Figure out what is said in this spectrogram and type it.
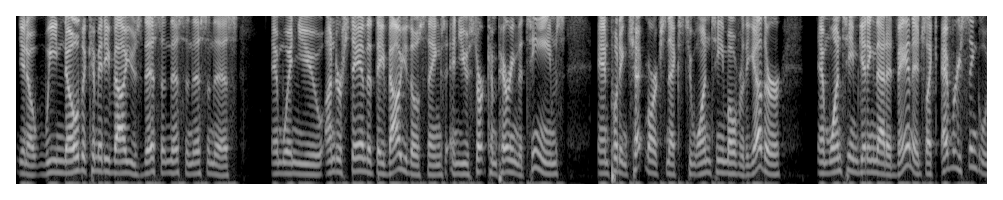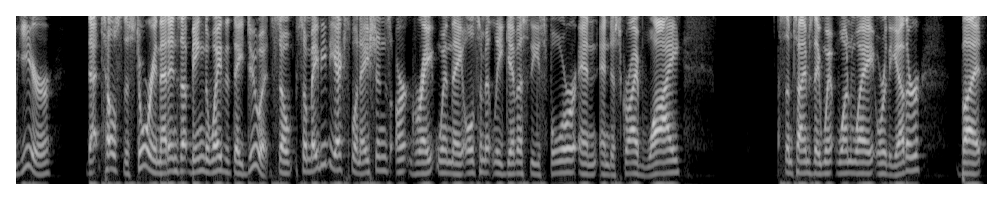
you know we know the committee values this and this and this and this and when you understand that they value those things and you start comparing the teams and putting check marks next to one team over the other and one team getting that advantage, like every single year, that tells the story and that ends up being the way that they do it. So so maybe the explanations aren't great when they ultimately give us these four and and describe why sometimes they went one way or the other. But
